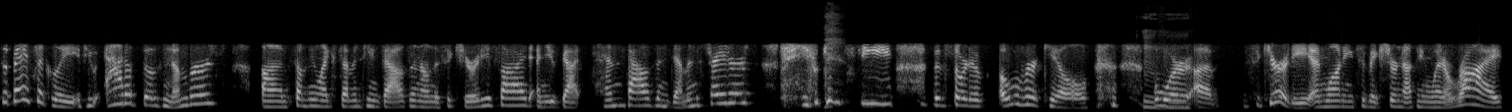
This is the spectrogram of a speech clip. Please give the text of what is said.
So basically, if you add up those numbers, um, something like 17,000 on the security side, and you've got 10,000 demonstrators, you can see the sort of overkill mm-hmm. for uh, security and wanting to make sure nothing went awry.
